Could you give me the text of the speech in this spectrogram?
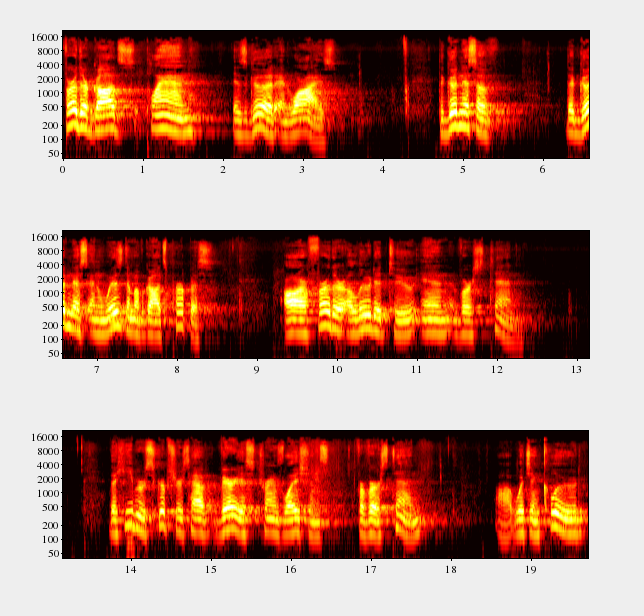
Further, God's plan is good and wise. The goodness of the goodness and wisdom of God's purpose are further alluded to in verse 10. The Hebrew scriptures have various translations for verse 10, uh, which include,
